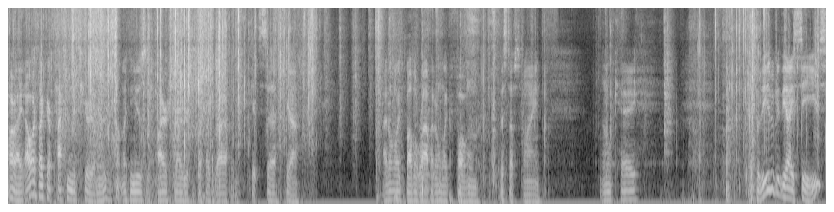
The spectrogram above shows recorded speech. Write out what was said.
All right, I always like their packing material. I mean, this is something I can use as fire starters and stuff like that. It's, uh, yeah. I don't like bubble wrap. I don't like foam. This stuff's fine. Okay. So these would be the ICs.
